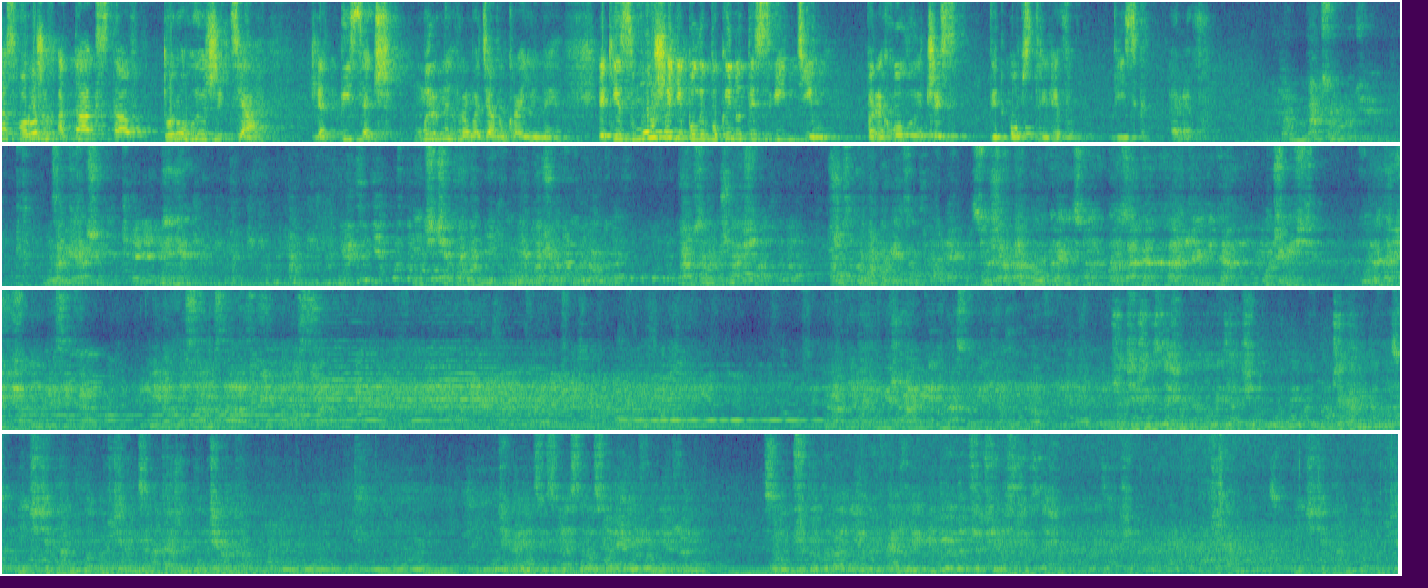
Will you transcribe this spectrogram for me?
час ворожих атак став дорогою життя для тисяч мирних громадян України, які змушені були покинути свій дім, переховуючись від обстрілів військ РФ. Nie, nie. Idźcie po chodniku, nie po środku drogi. Tam są już nasi. Wszystko wam powiedzą. Słyszał pan o ukraińskich kozakach, charakternikach? Oczywiście. Kule takich się nie Dawno temu mieszkałem w 11-piętrowym bloku. Przecież jesteśmy na nowej trasie. Czekamy na was. Idźcie tam i podnoście ręce na każdym punkcie kontroli. Uciekających z miasta osłaniają żołnierze. Są przygotowani, aby w każdej chwili odeprzeć się. Jesteśmy na nowej trasie. Czekamy na was. Idźcie tam i podnoście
